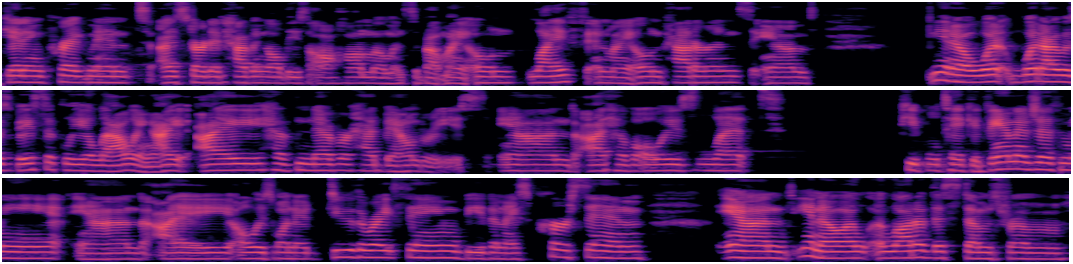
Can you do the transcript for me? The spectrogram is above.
getting pregnant, I started having all these aha moments about my own life and my own patterns and you know what what I was basically allowing. I I have never had boundaries and I have always let people take advantage of me and i always want to do the right thing be the nice person and you know a, a lot of this stems from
